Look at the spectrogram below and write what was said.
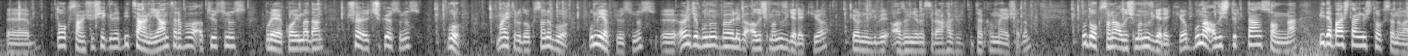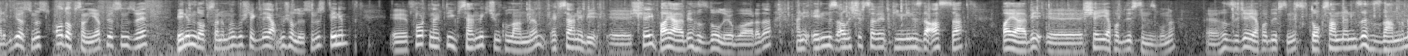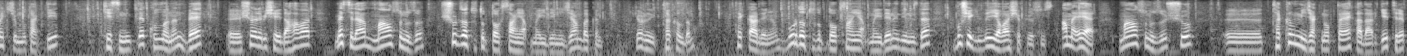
E, 90 şu şekilde bir tane yan tarafa atıyorsunuz. Buraya koymadan. Şöyle çıkıyorsunuz. Bu. Mitro 90'ı bu. Bunu yapıyorsunuz. E, önce bunu böyle bir alışmanız gerekiyor. Gördüğünüz gibi az önce mesela hafif bir takılma yaşadım. Bu 90'a alışmanız gerekiyor. Buna alıştıktan sonra bir de başlangıç 90'ı var biliyorsunuz. O 90'ı yapıyorsunuz ve benim 90'ımı bu şekilde yapmış oluyorsunuz. Benim e, Fortnite'de yükselmek için kullandığım efsane bir e, şey bayağı bir hızlı oluyor bu arada. Hani eliniz alışırsa ve pinginiz de azsa bayağı bir e, şey yapabilirsiniz bunu. E, hızlıca yapabilirsiniz. 90'larınızı hızlandırmak için bu taktiği kesinlikle kullanın ve e, şöyle bir şey daha var. Mesela mouse'unuzu şurada tutup 90 yapmayı deneyeceğim. Bakın Gördüğünüz gibi takıldım. Tekrar deniyorum. Burada tutup 90 yapmayı denediğinizde bu şekilde yavaş yapıyorsunuz. Ama eğer mouse'unuzu şu e, takılmayacak noktaya kadar getirip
